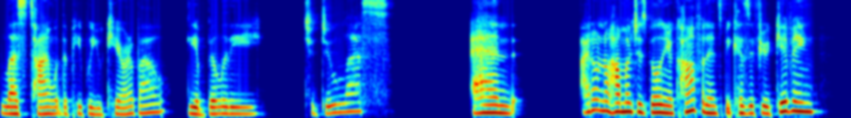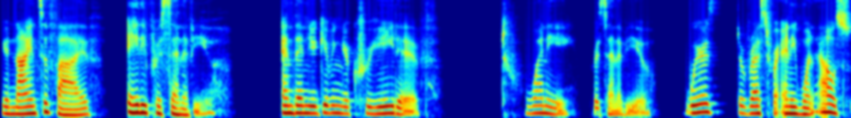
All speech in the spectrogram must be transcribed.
Less time with the people you care about, the ability to do less. And I don't know how much is building your confidence because if you're giving your nine to five, 80% of you, and then you're giving your creative 20% of you, where's the rest for anyone else?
